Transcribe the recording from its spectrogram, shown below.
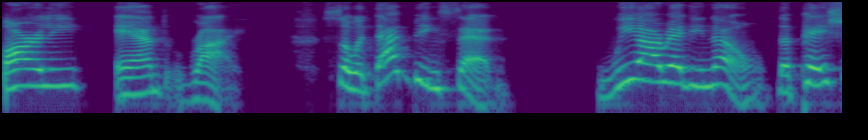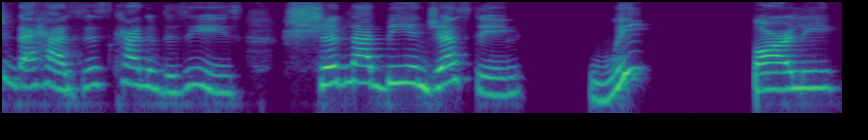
barley, and rye. So with that being said, we already know the patient that has this kind of disease should not be ingesting wheat, barley,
